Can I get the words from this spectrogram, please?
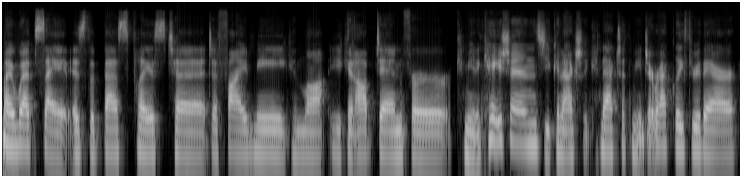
my website is the best place to to find me. You can lo- you can opt in for communications. You can actually connect with me directly through there.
